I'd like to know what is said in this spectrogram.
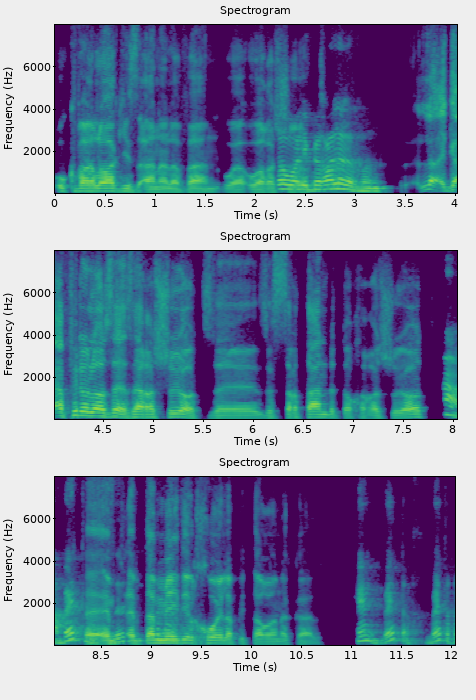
הוא כבר לא הגזען הלבן, הוא, הוא הרשויות. לא, הוא הליברל הלבן. לא, אפילו לא זה, זה הרשויות, זה, זה סרטן בתוך הרשויות. אה, בטח. הם, הם תמיד ילכו אל הפתרון הקל. כן, בטח, בטח.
